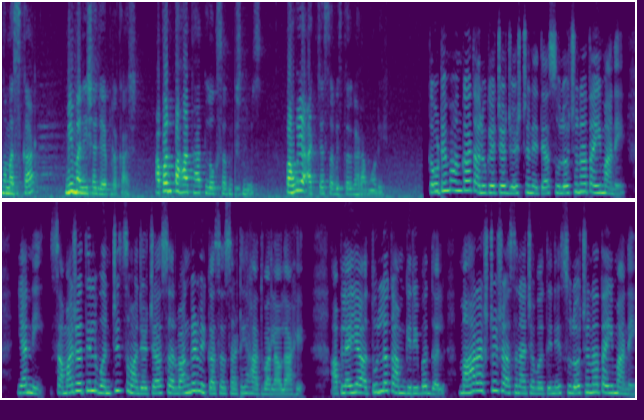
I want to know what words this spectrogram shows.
नमस्कार मी मनीषा जयप्रकाश. आपण पाहत आहात लोकसंदेश न्यूज. पाहूया आजच्या सविस्तर घडामोडी. कवठेमहांका तालुक्याच्या ज्येष्ठ नेत्या सुलोचनाताई माने यांनी समाजातील वंचित समाजाच्या सर्वांगीण विकासासाठी हातभार लावला आहे. आपल्या या अतुल्य कामगिरीबद्दल महाराष्ट्र शासनाच्या वतीने सुलोचनाताई माने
